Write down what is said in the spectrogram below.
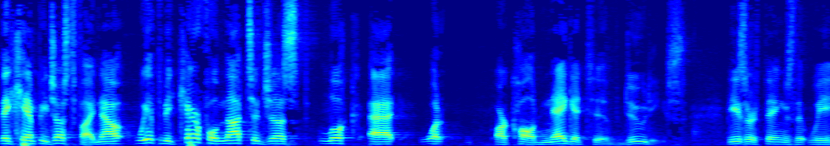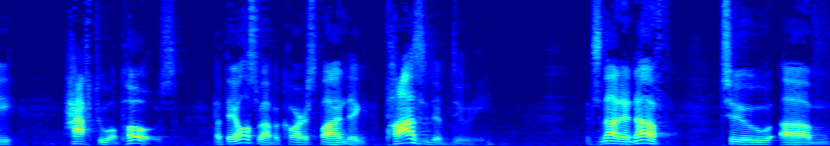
they can't be justified. Now, we have to be careful not to just look at what are called negative duties. These are things that we have to oppose, but they also have a corresponding positive duty. It's not enough to, um,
